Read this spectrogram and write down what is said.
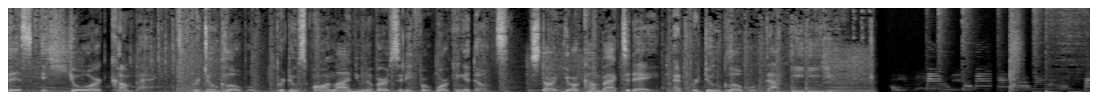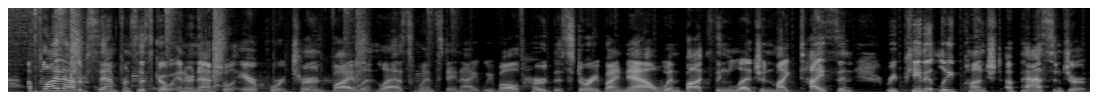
This is your comeback. Purdue Global, Purdue's online university for working adults. Start your comeback today at purdueglobal.edu. A flight out of San Francisco International Airport turned violent last Wednesday night. We've all heard this story by now when boxing legend Mike Tyson repeatedly punched a passenger.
